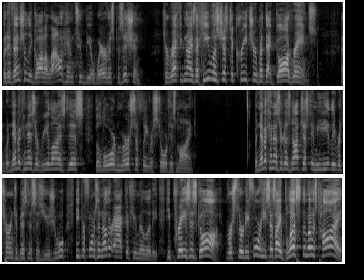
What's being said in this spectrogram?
but eventually God allowed him to be aware of his position to recognize that he was just a creature, but that God reigns. And when Nebuchadnezzar realized this, the Lord mercifully restored his mind. But Nebuchadnezzar does not just immediately return to business as usual. He performs another act of humility. He praises God. Verse 34, he says, I blessed the Most High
